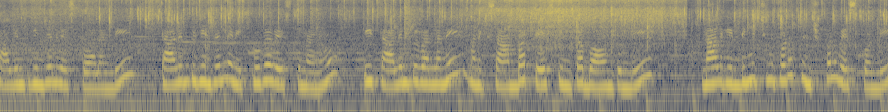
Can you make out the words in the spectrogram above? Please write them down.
తాలింపు గింజలు వేసుకోవాలండి. తాలింపు గింజలు నేను ఎక్కువగా వేస్తున్నాను. ఈ తాలింపు వల్లనే మనకి సాంబార్ టేస్ట్ ఇంకా బాగుంటుంది. నాలుగు ఎండుమిర్చిని కూడా తుంచుకొని వేసుకోండి.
